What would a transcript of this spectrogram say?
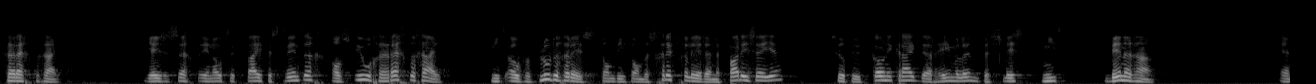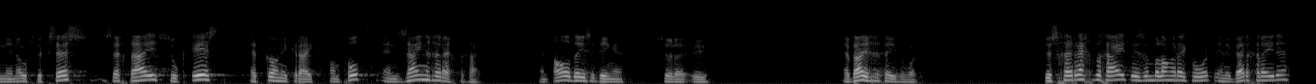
gerechtigheid. Jezus zegt in hoofdstuk 5, vers 20: Als uw gerechtigheid niet overvloediger is dan die van de schriftgeleerden en de fariseeën, zult u het koninkrijk der hemelen beslist niet binnengaan. En in hoofdstuk 6 zegt hij: Zoek eerst het koninkrijk van God en zijn gerechtigheid. En al deze dingen zullen u erbij gegeven worden. Dus gerechtigheid is een belangrijk woord in de bergreden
